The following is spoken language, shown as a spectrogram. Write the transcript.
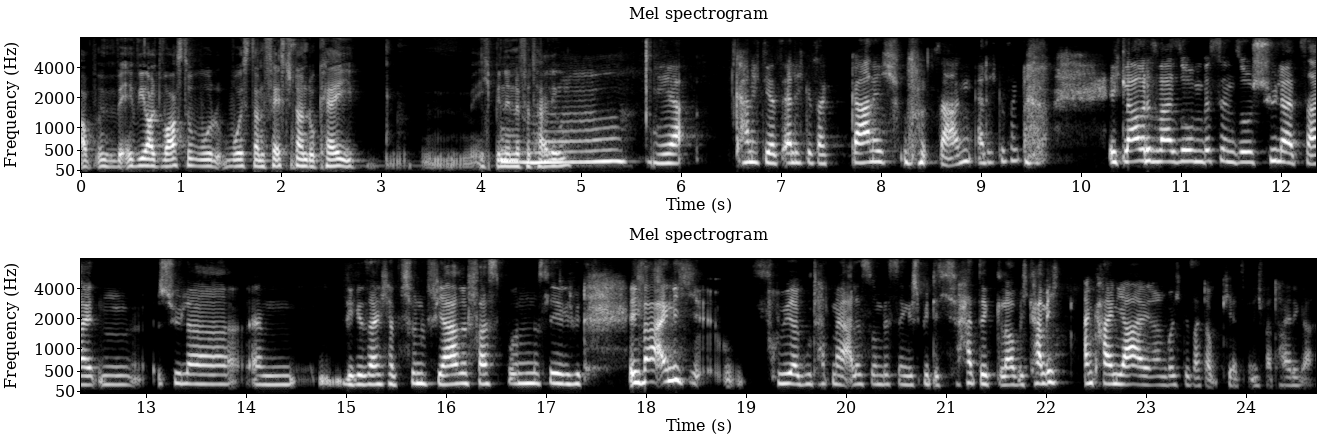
Ab, wie alt warst du, wo, wo es dann feststand, okay, ich bin in der Verteidigung? Mm, ja, kann ich dir jetzt ehrlich gesagt gar nicht sagen, ehrlich gesagt. Ich glaube, das war so ein bisschen so Schülerzeiten. Schüler, ähm, wie gesagt, ich habe fünf Jahre fast Bundesliga gespielt. Ich war eigentlich früher gut, hat man ja alles so ein bisschen gespielt. Ich hatte, glaube ich, kann mich an kein Jahr erinnern, wo ich gesagt habe, okay, jetzt bin ich Verteidiger.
